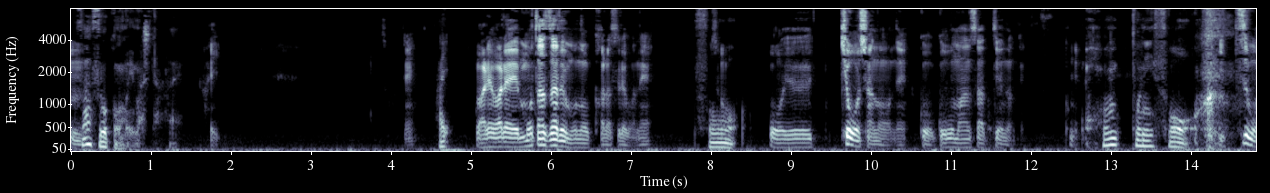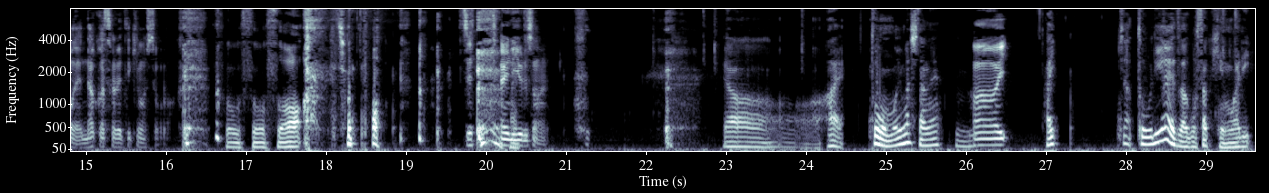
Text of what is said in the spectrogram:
うん。はすごく思いました。はい。はい。そうね。はい。我々持たざる者からすればね、そう。こういう強者のね、こう傲慢さっていうのはね、本当にそう。いっつもね、泣かされてきましたから。そうそうそう。ちょっと、絶対に許さない。やー、はい。と思いましたね。うんはーい。じゃあ、とりあえずは5作品終わり。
